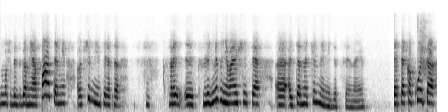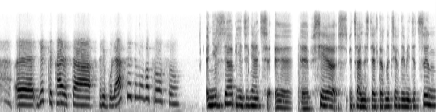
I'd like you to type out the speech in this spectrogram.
может быть, с гомеопатами, а вообще мне интересно, с, э, людьми, занимающимися альтернативной медициной. Это какой-то, есть какая-то регуляция этому вопросу? Нельзя объединять э, все специальности альтернативной медицины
